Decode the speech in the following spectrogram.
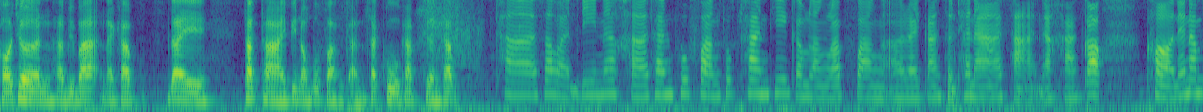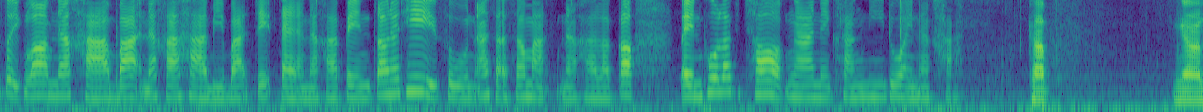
ขอเชิญฮาบิบะนะครับ ได้ทักทายพี่น้องผู้ฟังกันสักครู่ครับเชิญครับ ค่ะ สวัสดีนะคะ ท่านผู้ฟังทุกท่านที่กำลังรับฟังรายการสนทนาอาสานะคะ ก็ขอแนะนำตัวอีกรอบนะคะบะนะคะฮาบีบะเจแต่นะคะ เป็นเจ้าหน้าที่ศูนย์อาสาสมัครนะคะ แล้วก็เป็นผู้รับผิดชอบงานในครั้งนี้ด้วยนะคะ ครับ งาน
